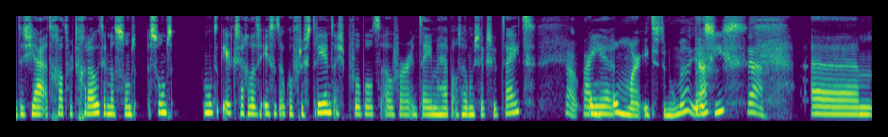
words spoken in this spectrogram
Dus ja, het gat wordt groter en dat soms, soms moet ik eerlijk zeggen, dat is, is dat ook wel frustrerend als je bijvoorbeeld over een thema hebt als homoseksualiteit. Nou, Waar om, je- om maar iets te noemen. Ja. Precies. Ja. Ehm,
